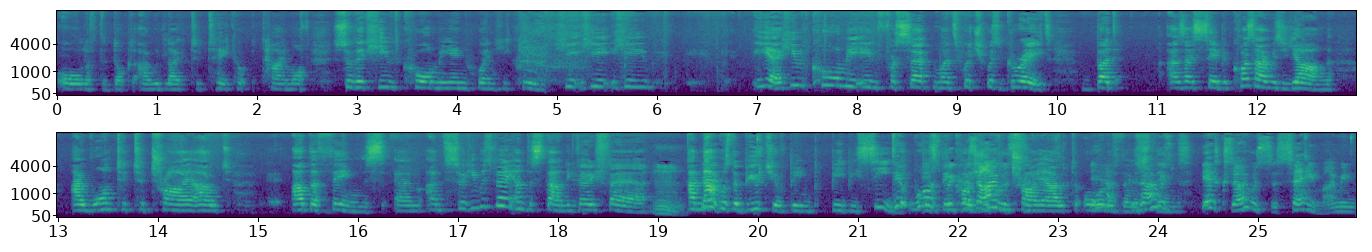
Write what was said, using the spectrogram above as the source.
all of the doctor. I would like to take up time off so that he would call me in when he could. He he he yeah, he would call me in for certain ones, which was great. But as I say, because I was young, I wanted to try out other things, um, and so he was very understanding, very fair, and that was the beauty of being BBC. It was, because because you I could was try the- out all Yeah, of those things. Was, yes, because I was the same. I mean,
